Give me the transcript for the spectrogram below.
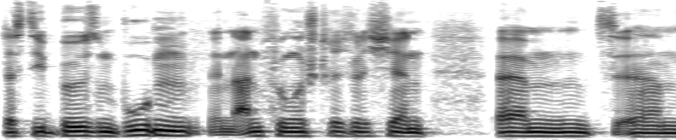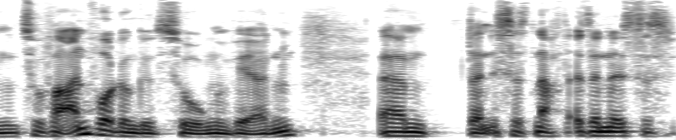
dass die bösen Buben in Anführungsstrichelchen ähm, ähm, zur Verantwortung gezogen werden, ähm, dann ist das nach, also dann ist das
